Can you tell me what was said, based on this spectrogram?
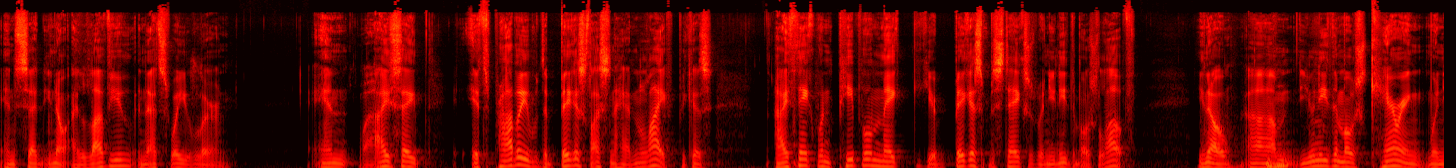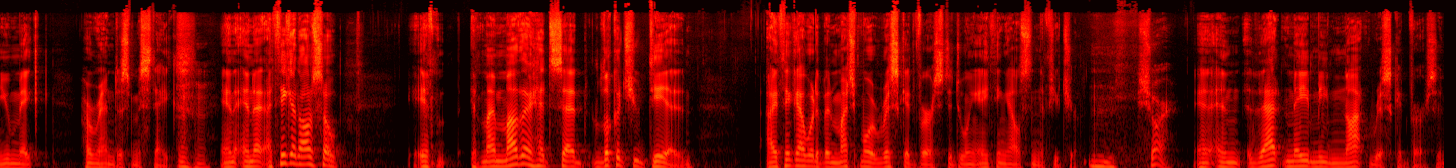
and said, you know, I love you, and that's where you learn. And I say, it's probably the biggest lesson I had in life because I think when people make your biggest mistakes is when you need the most love. You know, um, mm-hmm. you need the most caring when you make horrendous mistakes. Mm-hmm. And and I think it also, if if my mother had said, "Look what you did," I think I would have been much more risk adverse to doing anything else in the future. Mm, sure. And, and that made me not risk adverse. It,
